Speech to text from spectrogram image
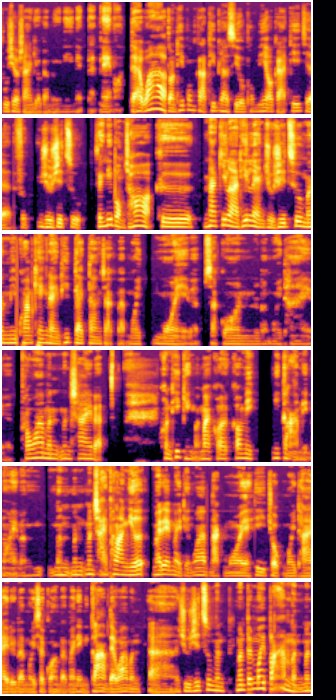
ผู้เชี่ยวชาญเกี่ยวกับเรื่องนี้เนี่ยแบบแน่นอน แต่ว่าตอนที่ผมกลับที่บราซิล ผมมีโอกาสที่จะฝึกจูจิตสุ ซึ่งที่ผมชอบคือนักกีฬาที่เล่นจูจิตสุมันมีความแข็งแรงที่แตกต่างจากแบบมวยมวยแบบสากลหรือแบบมวยไทยแบบเพราะว่ามันมันใช่แบบ คนที่เก่งมากๆก็ก็มีมีกล้ามนิดหน่อยมันมันมันมันใช้พลังเยอะ ไม่ได้หมายถึงว่านักมวยที่ชกมวยไทยหรือแบบมวยสากลแบบไม่ได้มีกล้าม แต่ว่ามันอ่าจูจิตซุมันมันเป็นมวยปล้ามมันมัน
